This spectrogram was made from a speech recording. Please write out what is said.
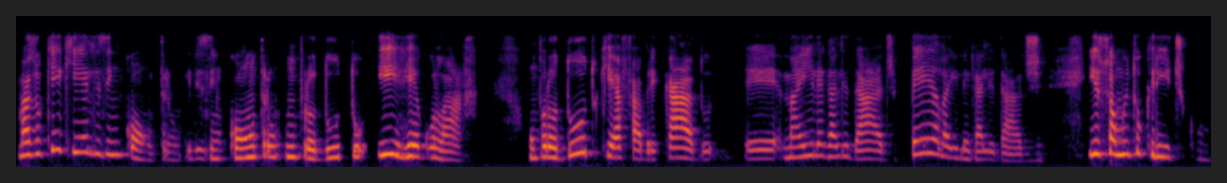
Mas o que, que eles encontram? Eles encontram um produto irregular, um produto que é fabricado é, na ilegalidade, pela ilegalidade. Isso é muito crítico,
